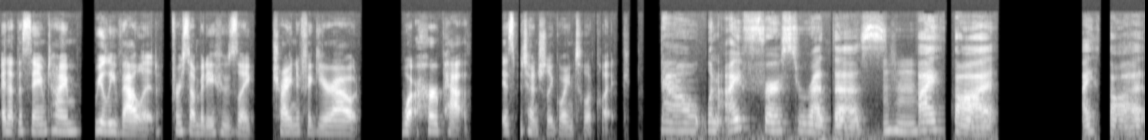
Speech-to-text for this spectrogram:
And at the same time really valid for somebody who's like trying to figure out what her path is potentially going to look like. Now when i first read this mm-hmm. i thought i thought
